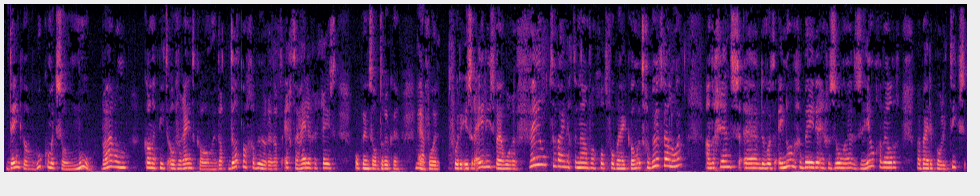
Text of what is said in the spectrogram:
denken, hoe kom ik zo moe? Waarom kan ik niet overeind komen? Dat dat mag gebeuren, dat echt de Heilige Geest op hen zal drukken. En voor, voor de Israëli's, wij horen veel te weinig de naam van God voorbij komen. Het gebeurt wel hoor, aan de grens. Uh, er wordt enorm gebeden en gezongen. Dat is heel geweldig. Maar bij de politiek,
